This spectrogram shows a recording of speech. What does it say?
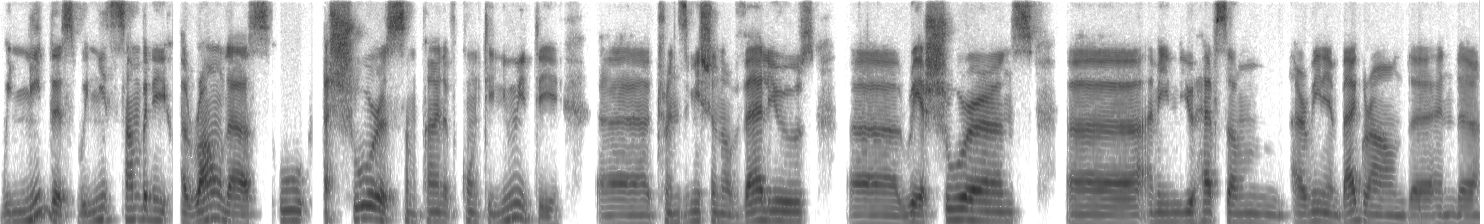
we need this. We need somebody around us who assures some kind of continuity uh, transmission of values uh, reassurance. Uh, i mean you have some armenian background uh, and uh,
